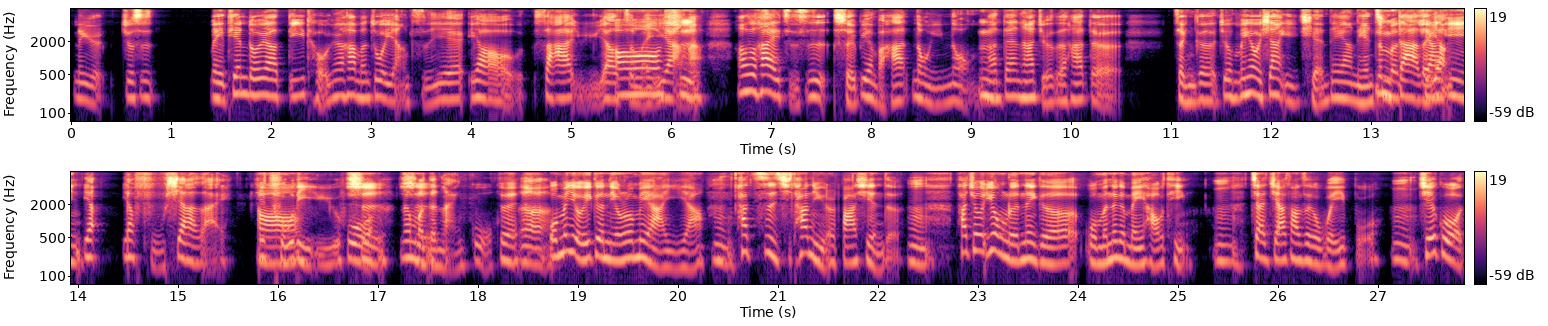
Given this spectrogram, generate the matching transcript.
那个就是。每天都要低头，因为他们做养殖业要杀鱼，要怎么样啊？他说他也只是随便把它弄一弄，那但他觉得他的整个就没有像以前那样年纪大了要要要俯下来去处理渔获那么的难过。对，我们有一个牛肉面阿姨啊，嗯，她自己她女儿发现的，嗯，她就用了那个我们那个美好艇。嗯，再加上这个围脖，嗯，结果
